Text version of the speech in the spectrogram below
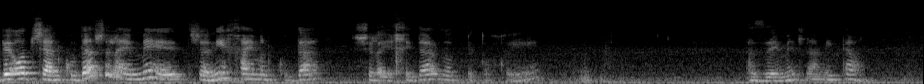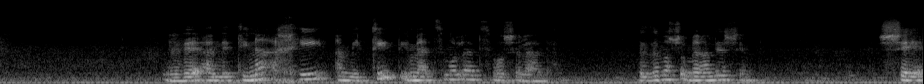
בעוד שהנקודה של האמת, שאני חי עם הנקודה של היחידה הזאת בתוכי, אז זה אמת לאמיתה. והנתינה הכי אמיתית היא מעצמו לעצמו של האדם. וזה מה שאומר הלשם. שה...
